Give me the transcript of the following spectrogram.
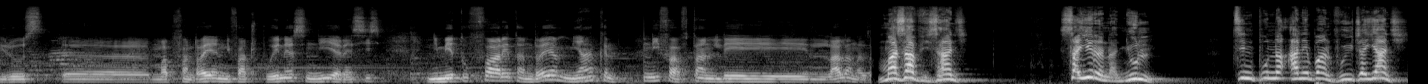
ireo mampifandray an'ny fatrobohena sy ny rnc. Ny mety ho faharetany indray miankina amin'ny fahavitan'ilay lalana. Mazava izany. Sahirana ny olona. Tsy ny mponina any ambanivohitra ihany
